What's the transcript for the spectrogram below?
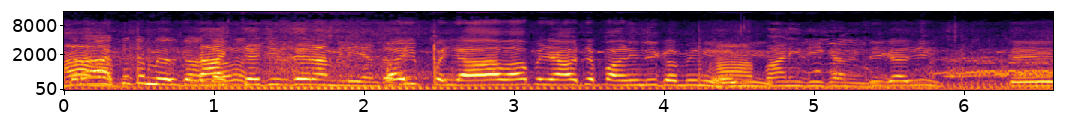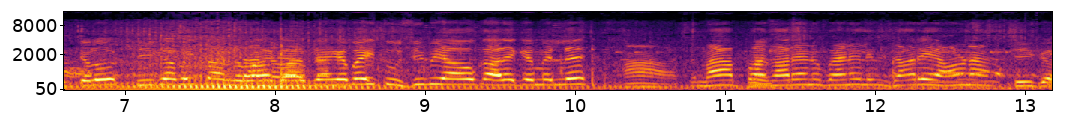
ਰਾਸਤੇ ਤੇ ਮਿਲ ਜਾਂਦਾ ਰਾਸਤੇ ਜੀ ਬਥੇਰਾ ਮਿਲ ਜਾਂਦਾ। ਬਾਈ ਪੰਜਾਬ ਆ ਪੰਜਾਬ 'ਚ ਪਾਣੀ ਦੀ ਕਮੀ ਨਹੀਂ ਹਾਂ ਹੈਗੀ। ਪਾਣੀ ਦੀ ਕਮੀ ਠੀਕ ਆ ਜੀ। ਤੇ ਚਲੋ ਠੀਕ ਆ ਬਾਈ ਧੰਨਵਾਦ ਕਰ ਦਿਆਂਗੇ ਬਾਈ। ਤੁਸੀਂ ਵੀ ਆਓ ਕਾਲੇ ਕੇ ਮੇਲੇ। ਹਾਂ ਮੈਂ ਆਪਾਂ ਸਾਰਿਆਂ ਨੂੰ ਕਹਿਣੇ ਲਈ ਵੀ ਸਾਰੇ ਆਉਣ। ਠੀਕ ਆ।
